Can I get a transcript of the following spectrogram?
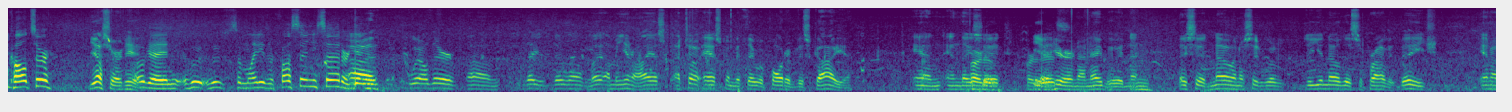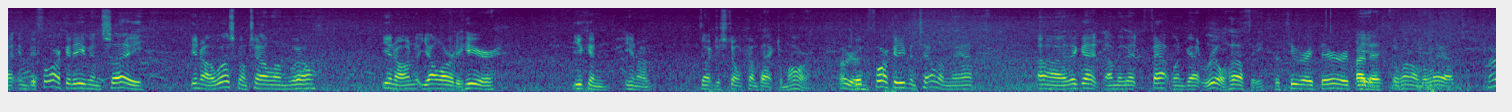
You called, sir? Yes, sir, I did. Okay, and who, who, some ladies are fussing, you said, or Uh, well, they're um, they they won't. Let, I mean, you know, I asked I told, asked them if they were part of Viscaya, and and they Part of- said part of yeah this? Mm. here in our neighborhood. And I- they said no, and I said, well, do you know this is a private beach? And I, and before I could even say, you know, I was going to tell them, well, you know, y'all already here. You can, you know, don't just don't come back tomorrow. Okay. But before I could even tell them that, uh, they got, I mean, that fat one got real huffy. the two right there, right by yeah, that. the one on the left.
